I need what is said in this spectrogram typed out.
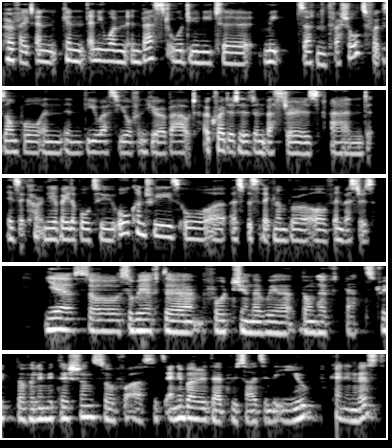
Perfect. And can anyone invest or do you need to meet certain thresholds? For example, in, in the US, you often hear about accredited investors and is it currently available to all countries or a specific number of investors? Yeah, so so we have the fortune that we don't have that strict of a limitation. So for us, it's anybody that resides in the EU can invest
